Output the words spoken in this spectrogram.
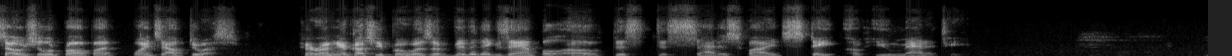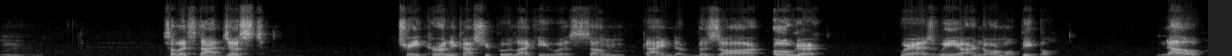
So Srila Prabhupada points out to us. Hiranyakashipu was a vivid example of this dissatisfied state of humanity. Hmm. So let's not just treat Hiranyakashipu like he was some kind of bizarre ogre, whereas we are normal people. No.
